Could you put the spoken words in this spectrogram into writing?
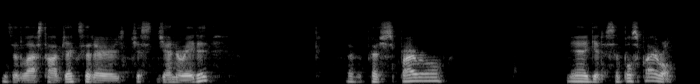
These are the last objects that are just generated. So I push spiral, yeah, get a simple spiral.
